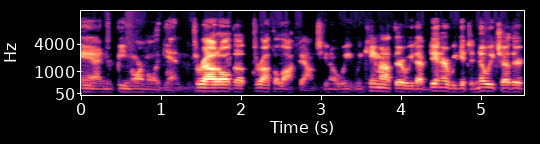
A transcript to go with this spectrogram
and be normal again throughout all the throughout the lockdowns. You know, we, we came out there, we'd have dinner, we get to know each other.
